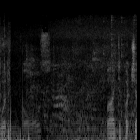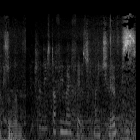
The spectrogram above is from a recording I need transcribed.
wooden bowls. We like to put chips in them. Picture me stuffing my face with my chips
